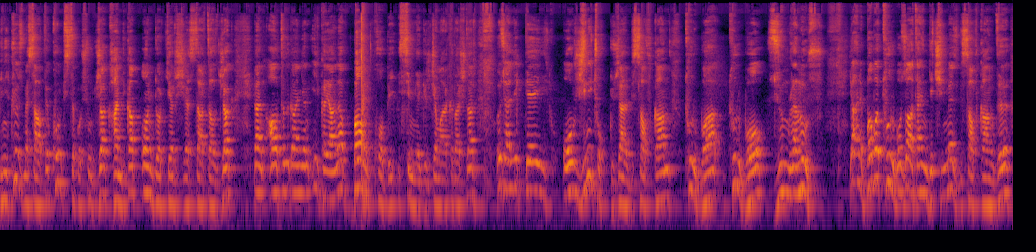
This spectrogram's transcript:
1200 mesafe kum pistte koşulacak. Handikap 14 yarışıyla start alacak. Ben Altılı Ganyan'ın ilk ayağına Bankobi isimle gireceğim arkadaşlar. Özellikle orijini çok güzel bir safkan. Turba, Turbo Zümranur. Yani Baba Turbo zaten geçilmez bir safkandı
